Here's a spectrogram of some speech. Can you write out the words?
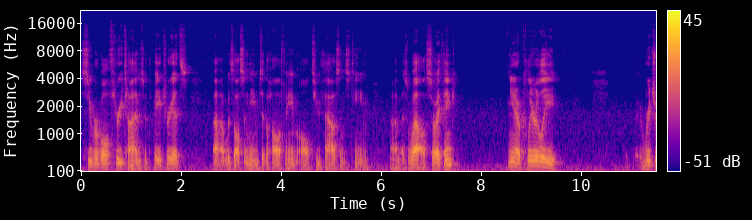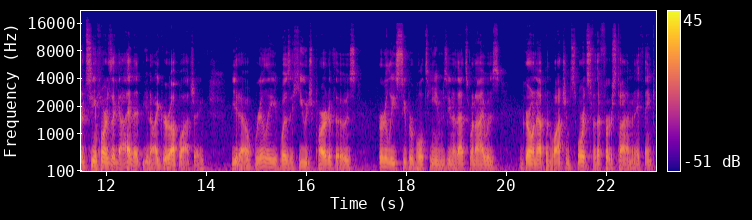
Super Bowl three times with the Patriots. Uh, was also named to the Hall of Fame All 2000s team um, as well. So I think, you know, clearly Richard Seymour is a guy that you know I grew up watching you know, really was a huge part of those early Super Bowl teams. You know, that's when I was growing up and watching sports for the first time. And I think,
